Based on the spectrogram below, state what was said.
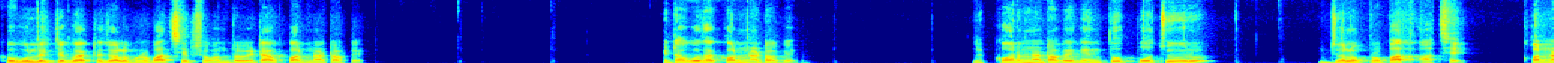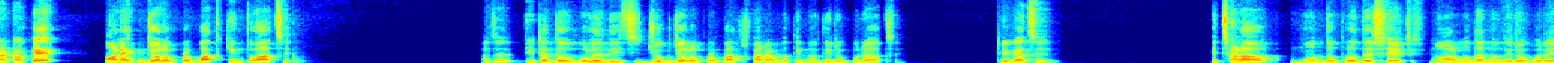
খুব উল্লেখযোগ্য একটা জলপ্রপাত শিবসমুদ্রম এটাও কর্ণাটকে। এটাও কোথায় কর্ণাটকে। কর্ণাটকে কিন্তু প্রচুর জলপ্রপাত আছে। কর্ণাটকে অনেক জলপ্রপাত কিন্তু আছে। আচ্ছা এটা তো বলে দিয়েছি, যোগ জলপ্রপাত সরাবতী নদীর উপরে আছে। ঠিক আছে? এছাড়াও মধ্যপ্রদেশের নর্মদা নদীর উপরে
